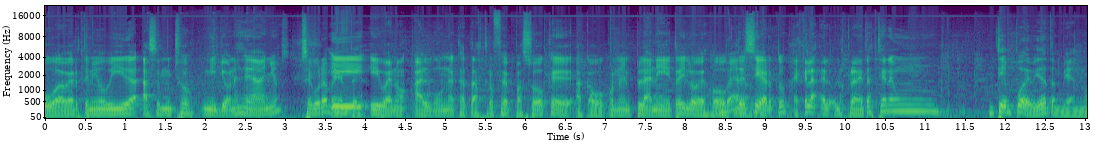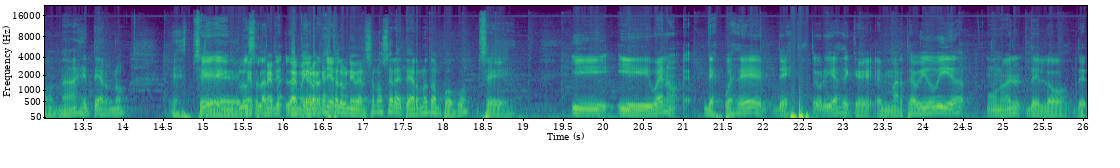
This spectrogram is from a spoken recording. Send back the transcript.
Pudo haber tenido vida hace muchos millones de años. Seguramente. Y, y bueno, alguna catástrofe pasó que acabó con el planeta y lo dejó Bueno, desierto. Es que la- el- los planetas tienen un, tiempo de vida también, ¿no? Nada es eterno. Este, Sí, incluso me, la me- la me Tierra que hasta tiene- el universo no será eterno tampoco. Sí. Y, bueno, eh, después de, de estas teorías de que en Marte ha habido vida, uno del- de, los de,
